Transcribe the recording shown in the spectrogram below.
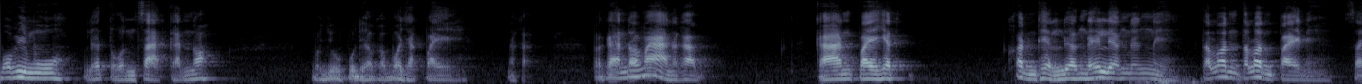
บ่มีมูเหลือตนศาสตร์กันเนาะบ่อยู่ผู้เดียวกับบ่อยากไปนะครับ ประการต่อมานะครับ การไปเฮ็ดคอนเทนต์เรื่องใดเรื่องหนึ่งนี่ตะล่อนตะล่อนไปนี่ใส่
